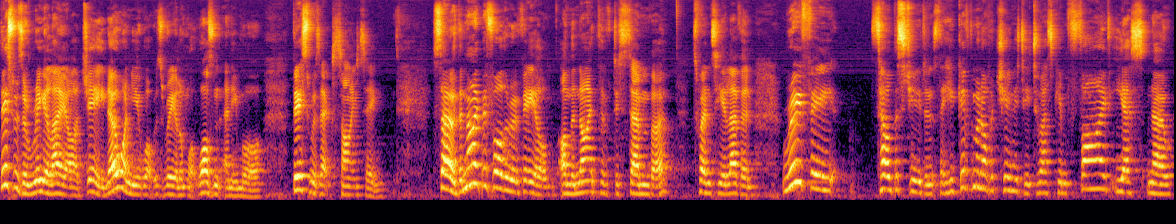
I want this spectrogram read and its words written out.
this was a real ARG. No one knew what was real and what wasn't anymore. This was exciting. So the night before the reveal, on the 9th of December 2011, Roofy told the students that he'd give them an opportunity to ask him five yes-no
